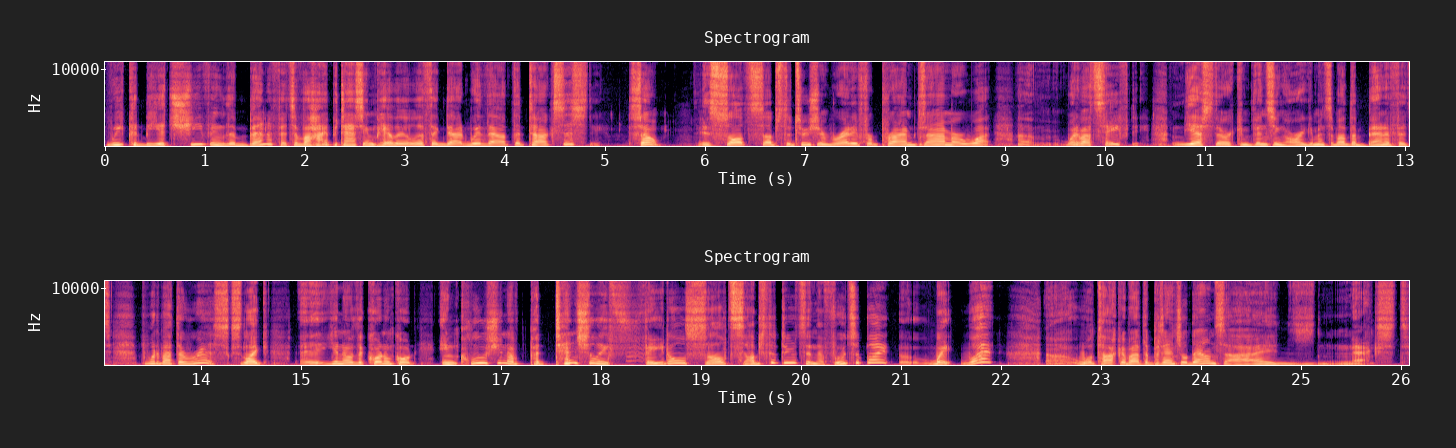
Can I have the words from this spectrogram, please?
We could be achieving the benefits of a high-potassium Paleolithic diet without the toxicity. So, is salt substitution ready for prime time or what? Um, what about safety? Yes, there are convincing arguments about the benefits, but what about the risks? Like, uh, you know, the quote-unquote inclusion of potentially fatal salt substitutes in the food supply? Uh, wait, what? Uh, we'll talk about the potential downsides next.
